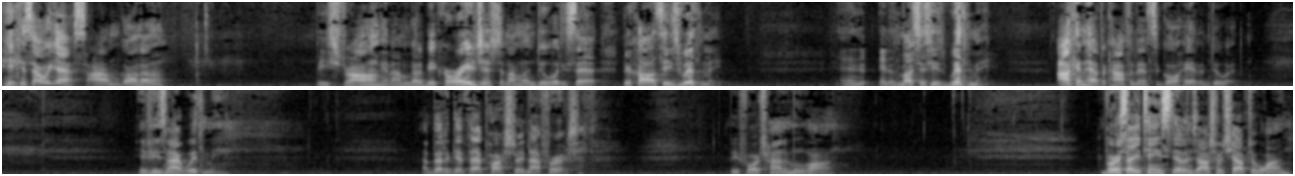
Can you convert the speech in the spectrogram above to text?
he can say, Oh, yes, I'm going to be strong and I'm going to be courageous and I'm going to do what he said because he's with me. And, and as much as he's with me, I can have the confidence to go ahead and do it. If he's not with me, I better get that part straightened out first before trying to move on. Verse 18, still in Joshua chapter 1.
